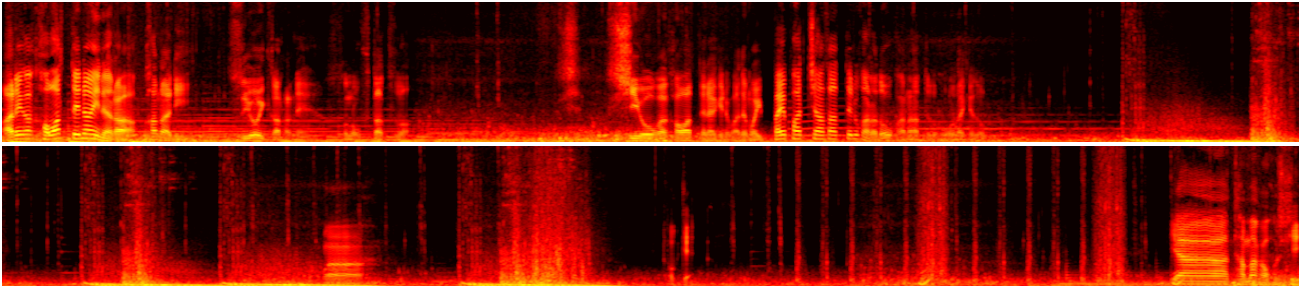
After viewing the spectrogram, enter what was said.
ああれが変わってないならかなり強いからね。その2つは。仕様が変わってなければ。でもいっぱいパッチ当たってるからどうかなってところだけど。いやー、弾が欲しい。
